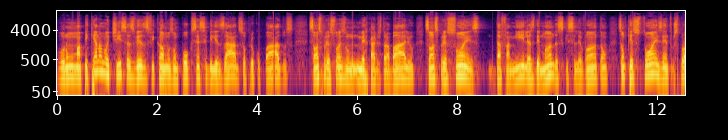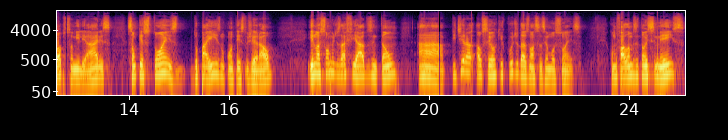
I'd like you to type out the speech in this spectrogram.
por uma pequena notícia, às vezes ficamos um pouco sensibilizados ou preocupados. São as pressões no mercado de trabalho, são as pressões da família, as demandas que se levantam, são questões entre os próprios familiares, são questões do país no contexto geral. E nós somos desafiados, então, a pedir ao Senhor que cuide das nossas emoções. Como falamos, então, esse mês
